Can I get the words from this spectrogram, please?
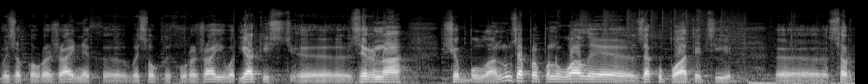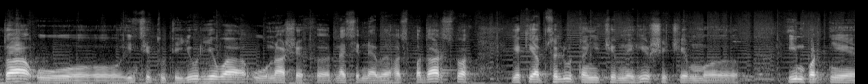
високоврожайних е, високих урожаїв, якість е, зерна, щоб була. Ну, запропонували закупати ці е, сорта у інституті Юр'єва, у наших насінневих господарствах, які абсолютно нічим не гірші, ніж імпортні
